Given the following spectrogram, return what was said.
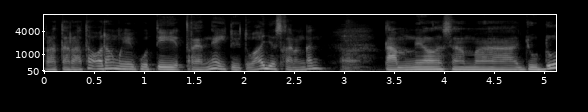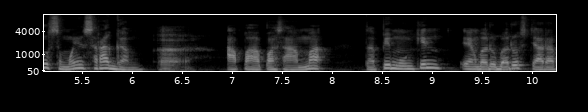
rata-rata orang mengikuti trennya itu itu aja sekarang kan. Ah, thumbnail sama judul semuanya seragam. Ah. apa-apa sama tapi mungkin yang baru-baru secara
